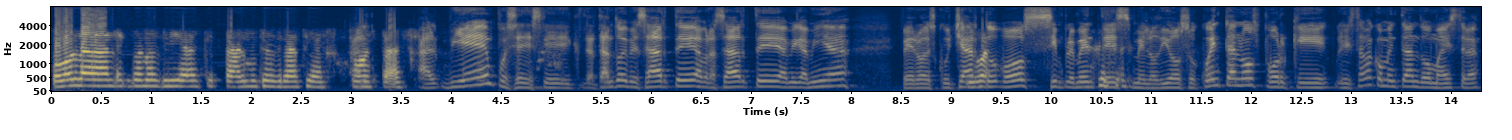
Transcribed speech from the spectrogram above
Hola, Alex, buenos días, ¿qué tal? Muchas gracias. ¿Cómo estás? bien, pues este, tratando de besarte, abrazarte, amiga mía pero escuchar tu voz simplemente es melodioso. Cuéntanos porque estaba comentando, maestra,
